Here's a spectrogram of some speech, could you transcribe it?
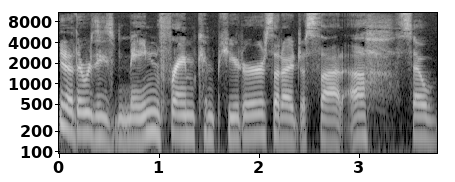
you know, there were these mainframe computers that I just thought, ugh, so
